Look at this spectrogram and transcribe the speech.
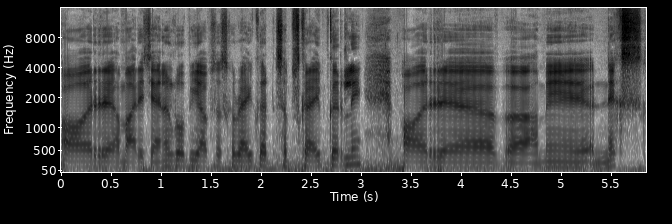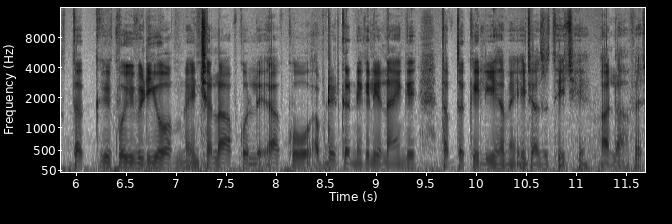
और हमारे चैनल को भी आप सब्सक्राइब कर सब्सक्राइब कर लें और हमें नेक्स्ट तक की कोई वीडियो हम, इंशाल्लाह आपको आपको अपडेट करने के लिए लाएँगे। तब तक के लिए हमें इजाज़त दीजिए। अल्लाह हाफ़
